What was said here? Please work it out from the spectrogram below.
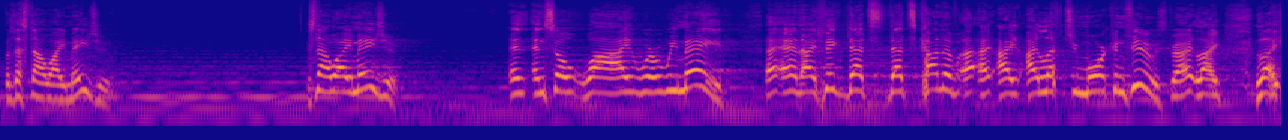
But that's not why He made you. It's not why He made you. And, and so, why were we made? And I think that's that's kind of I, I left you more confused, right? Like like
